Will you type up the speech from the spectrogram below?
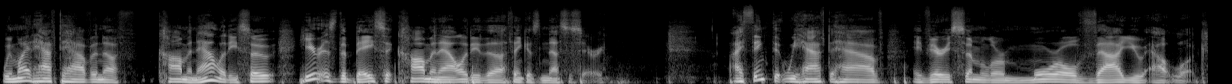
We might have to have enough commonality. So here is the basic commonality that I think is necessary. I think that we have to have a very similar moral value outlook.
